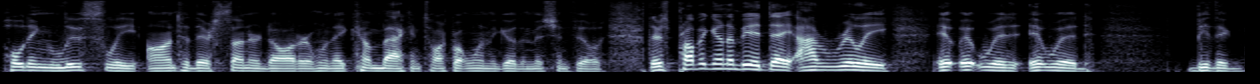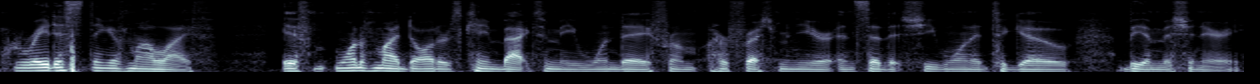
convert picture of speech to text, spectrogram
holding loosely onto their son or daughter when they come back and talk about wanting to go to the mission field. There's probably going to be a day I really it, it would it would be the greatest thing of my life if one of my daughters came back to me one day from her freshman year and said that she wanted to go be a missionary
